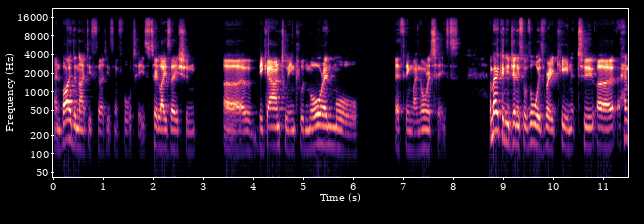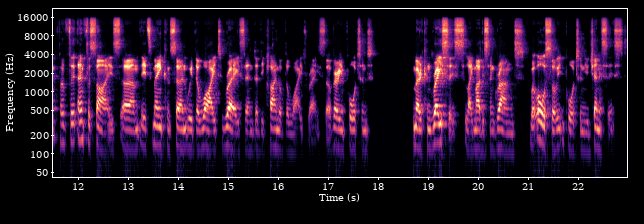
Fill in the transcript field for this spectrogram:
And by the 1930s and 40s, sterilization uh, began to include more and more ethnic minorities. American eugenics was always very keen to uh, emphasize um, its main concern with the white race and the decline of the white race. So, very important American racists like Madison Grant were also important eugenicists.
